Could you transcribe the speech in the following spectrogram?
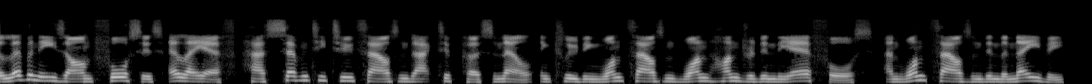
The Lebanese Armed Forces LAF has 72,000 active personnel, including 1,100 in the Air Force, and 1,000 in the Navy.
